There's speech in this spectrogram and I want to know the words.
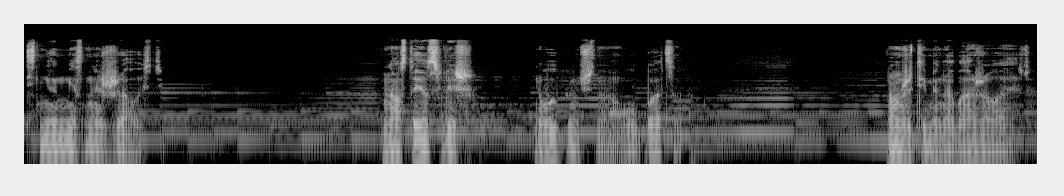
с неуместной жалостью. Но остается лишь выпущенно улыбаться. Он же тебе добра.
